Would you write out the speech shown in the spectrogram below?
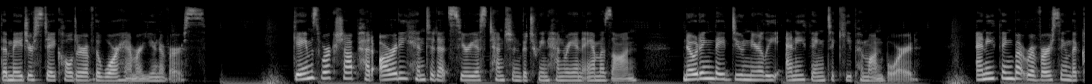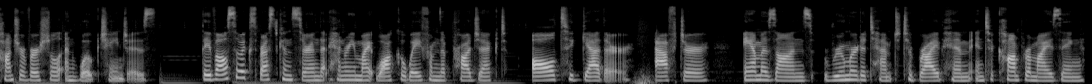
the major stakeholder of the Warhammer universe. Games Workshop had already hinted at serious tension between Henry and Amazon, noting they'd do nearly anything to keep him on board. Anything but reversing the controversial and woke changes. They've also expressed concern that Henry might walk away from the project altogether after Amazon's rumored attempt to bribe him into compromising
